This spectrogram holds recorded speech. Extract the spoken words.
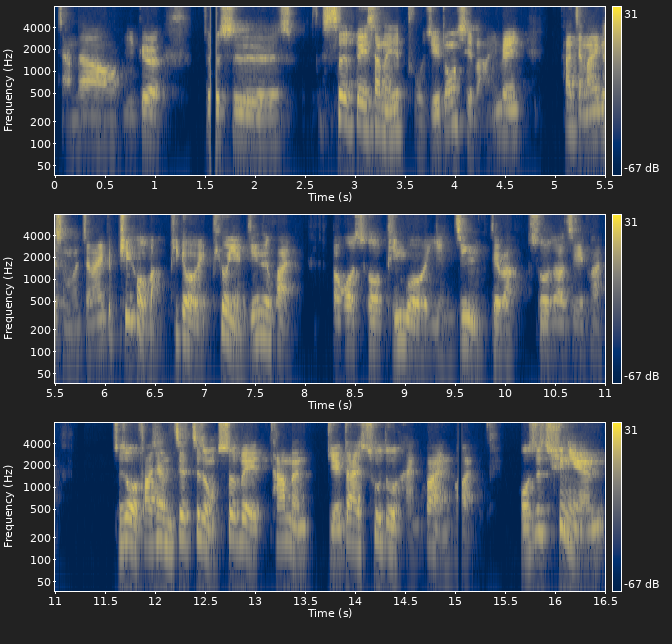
讲到一个就是设备上的一些普及东西吧，因为他讲到一个什么，讲到一个 Pico 吧，Pico Pico 眼镜这块，包括说苹果眼镜对吧？说到这一块，其实我发现这这种设备他们迭代速度很快很快。我是去年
